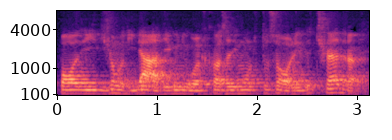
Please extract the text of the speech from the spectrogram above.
po' di, diciamo, di dati, quindi qualcosa di molto solido, eccetera,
